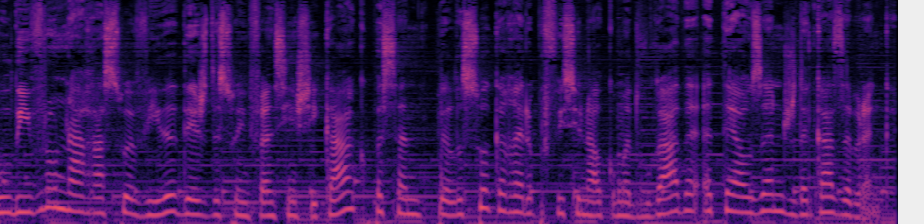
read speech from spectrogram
O livro narra a sua vida desde a sua infância em Chicago, passando pela sua carreira profissional como advogada até aos anos da Casa Branca.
